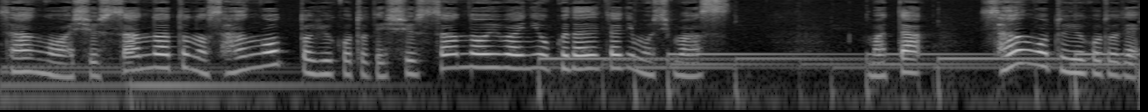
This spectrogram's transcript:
サンゴは出産の後の産後ということで出産のお祝いに贈られたりもします。またサンゴということで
